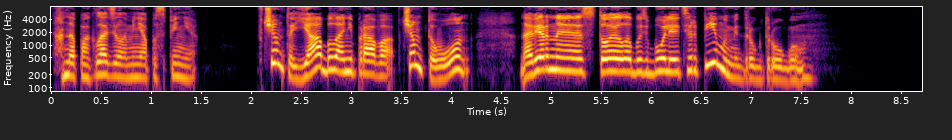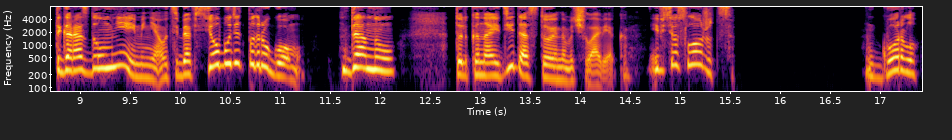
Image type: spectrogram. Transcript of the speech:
Она погладила меня по спине. В чем-то я была неправа, в чем-то он. Наверное, стоило быть более терпимыми друг другу. Ты гораздо умнее меня, у тебя все будет по-другому. Да ну, только найди достойного человека, и все сложится. К горлу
